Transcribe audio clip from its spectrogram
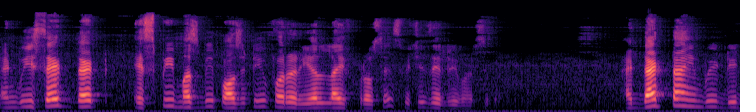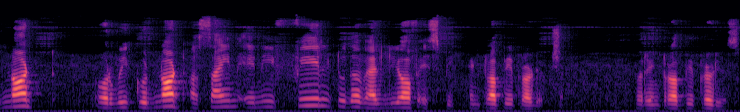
and we said that SP must be positive for a real life process which is irreversible. At that time we did not or we could not assign any field to the value of SP entropy production or entropy produced.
